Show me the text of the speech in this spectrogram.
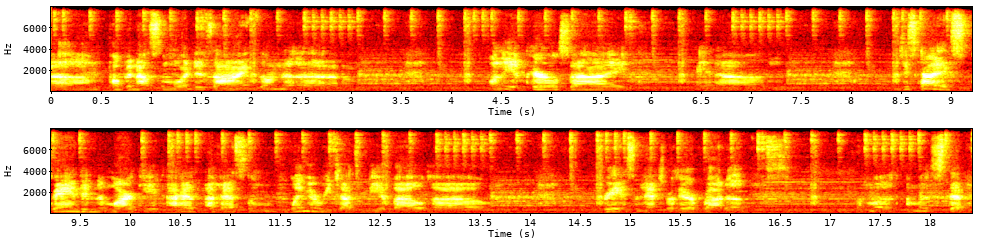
um, pumping out some more designs on the um on the apparel side, and um, just kind of expanding the market. I have I've had some women reach out to me about um, creating some natural hair products. I'm gonna I'm gonna step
